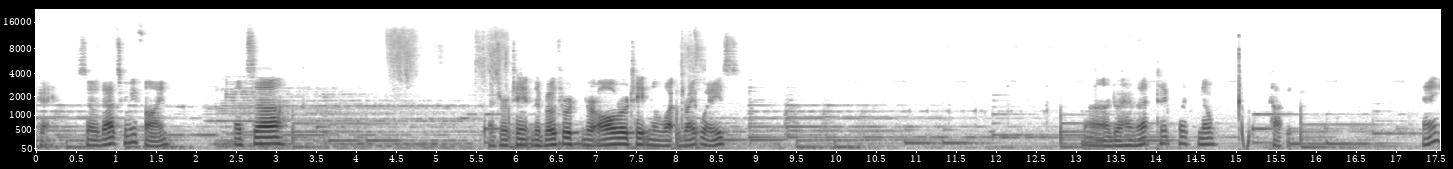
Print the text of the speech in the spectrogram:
Okay, so that's gonna be fine. Let's, uh... Let's rotate, they're both, they're all rotating the right ways. Uh, do I have that tick click? No. Copy. Okay.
